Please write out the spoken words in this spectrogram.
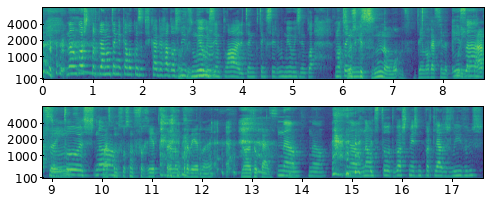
não gosto de partilhar, não tenho aquela coisa de ficar agarrado aos livros, o meu Uhum. exemplar, tem, tem que ser o meu exemplar. Não Há tenho pessoas que assinam, têm logo a assinatura e a Exato, data e pois, não. quase como se fosse um ferrete para não perder, não é? Não é o teu caso. Não, não, não, não de todo. Gosto mesmo de partilhar os livros.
